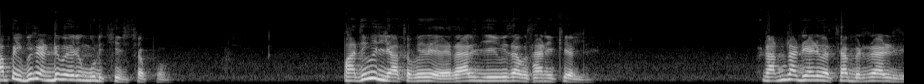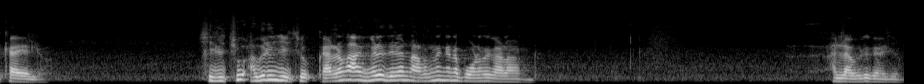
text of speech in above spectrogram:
അപ്പം ഇവർ രണ്ടുപേരും കൂടി ചിരിച്ചപ്പോൾ പതിവില്ലാത്തപ്പോൾ ഏതായാലും ജീവിതം അവസാനിക്കുകയല്ലേ? രണ്ടടിയടി വെച്ചാൽ ബിറ്ററായിട്ടിരിക്കായല്ലോ ചിരിച്ചു അവരും ചിരിച്ചു. കാരണം ആ നിങ്ങളിതിലെ നടന്നിങ്ങനെ പോണത് കാണാറുണ്ട്. അല്ല ഒരു കാര്യം.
